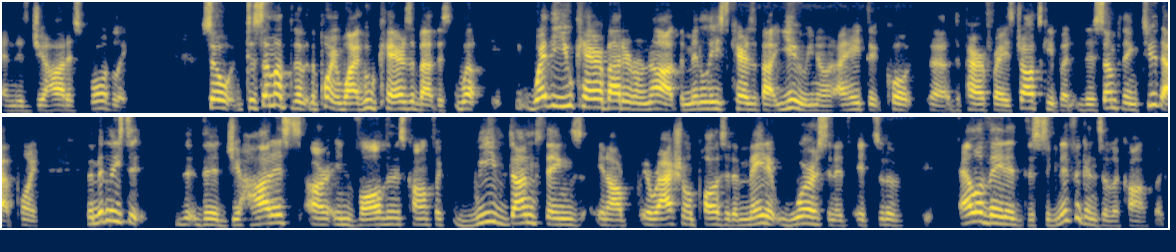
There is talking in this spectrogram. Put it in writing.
and his jihadists broadly. So to sum up the, the point why who cares about this? Well whether you care about it or not the middle east cares about you. You know i hate to quote uh, to paraphrase trotsky but there's something to that point the Middle East, the, the jihadists are involved in this conflict. We've done things in our irrational policy that have made it worse, and it, it sort of elevated the significance of the conflict.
